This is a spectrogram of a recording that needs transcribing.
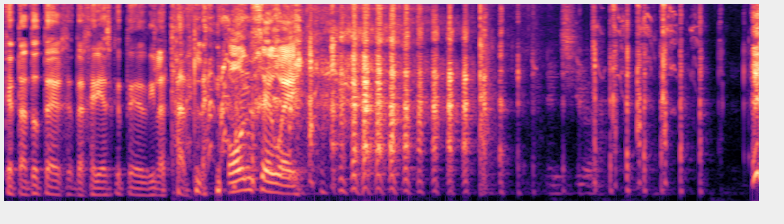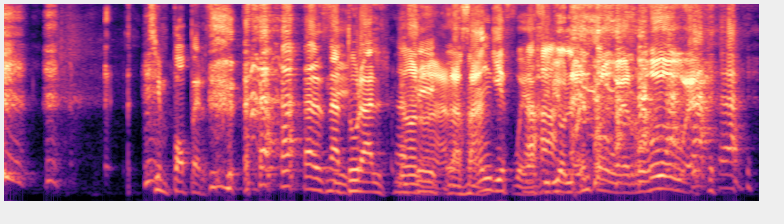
¿qué tanto te dej- dejarías que te dilatara el ano? 11, güey. Sin poppers. Natural. No, así. no, la sangre, güey. Así violento, güey. Rudo, güey.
